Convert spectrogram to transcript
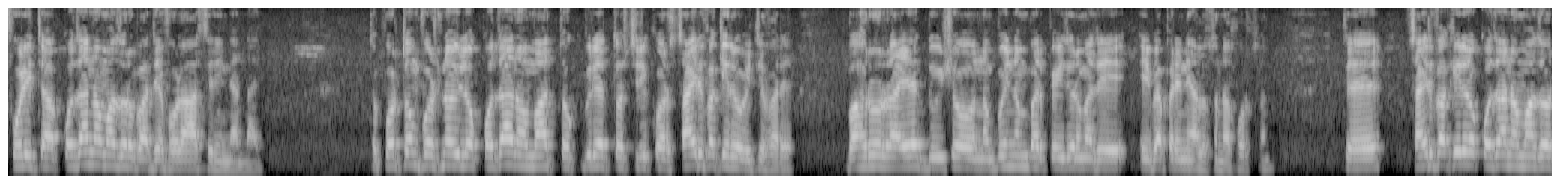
ফড়িতা কজা নমাজর বাদে ফোড়া আছে না নাই? তো প্রথম প্রশ্ন হইল কজা নমাজ তকবিরে তশরিকর সাইর ফাঁকিরে হইতে পারে। বাহরুর রায়েক দুইশো নব্বই নম্বর পেজের মাঝে এই ব্যাপারে নিয়ে আলোচনা করছেন। তে চার ফাঁকিরের কজা নমাজর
